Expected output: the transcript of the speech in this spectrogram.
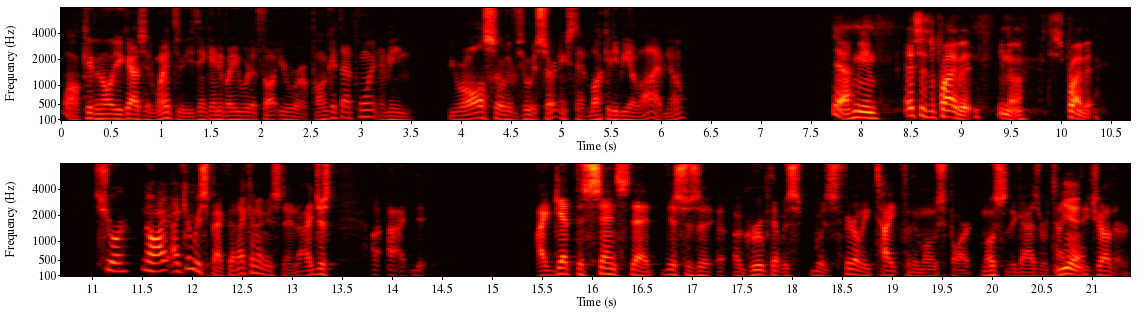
Well, given all you guys had went through, you think anybody would have thought you were a punk at that point? I mean, you were all sort of, to a certain extent, lucky to be alive, no? Yeah, I mean, it's just a private, you know, it's just private. Sure. No, I, I can respect that. I can understand. I just, I, I, I get the sense that this was a, a group that was was fairly tight for the most part. Most of the guys were tight Yeah. with each other.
